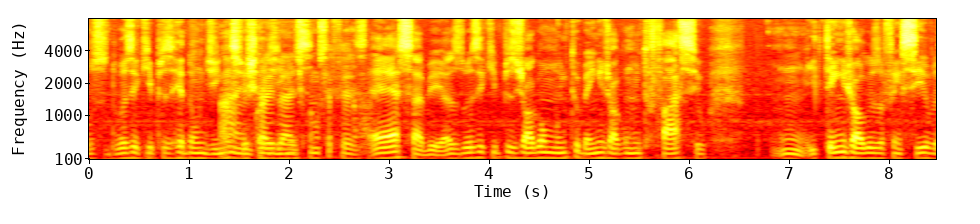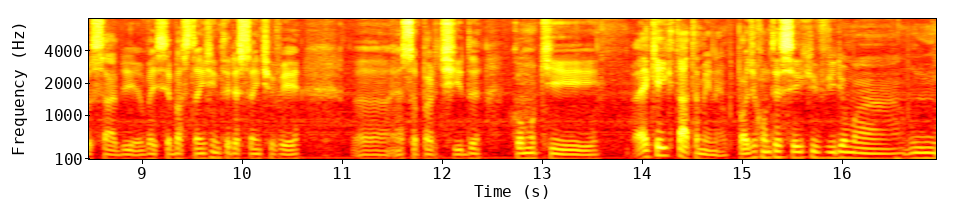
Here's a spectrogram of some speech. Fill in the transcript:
as duas equipes redondinhas, Ah, fechadinhas. qualidade, com certeza. É, sabe? As duas equipes jogam muito bem, jogam muito fácil. hum, e tem jogos ofensivos, sabe? Vai ser bastante interessante ver ah, essa partida. Como que. É que aí que tá também, né? Pode acontecer que vire uma, um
